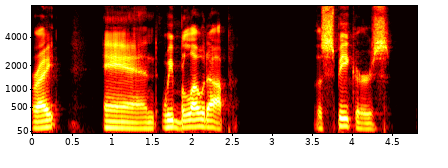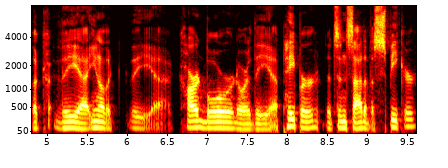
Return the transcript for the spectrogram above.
right? And we blowed up the speakers, the the uh, you know the the uh, cardboard or the uh, paper that's inside of a speaker,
